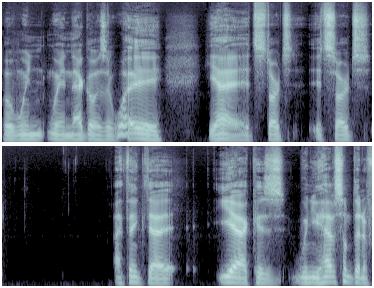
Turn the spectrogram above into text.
but when when that goes away, yeah, it starts. It starts. I think that yeah, because when you have something to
